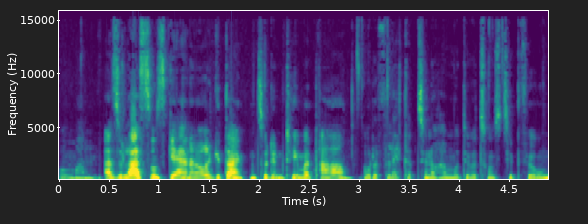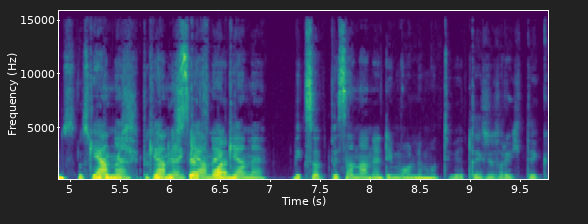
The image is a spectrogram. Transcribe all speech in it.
Oh Mann. Also lasst uns gerne eure Gedanken zu dem Thema da. Oder vielleicht habt ihr noch einen Motivationstipp für uns. Das würde Gerne, mich persönlich gerne, sehr gerne, freuen. gerne. Wie gesagt, wir sind auch nicht immer alle motiviert. Das ist richtig.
